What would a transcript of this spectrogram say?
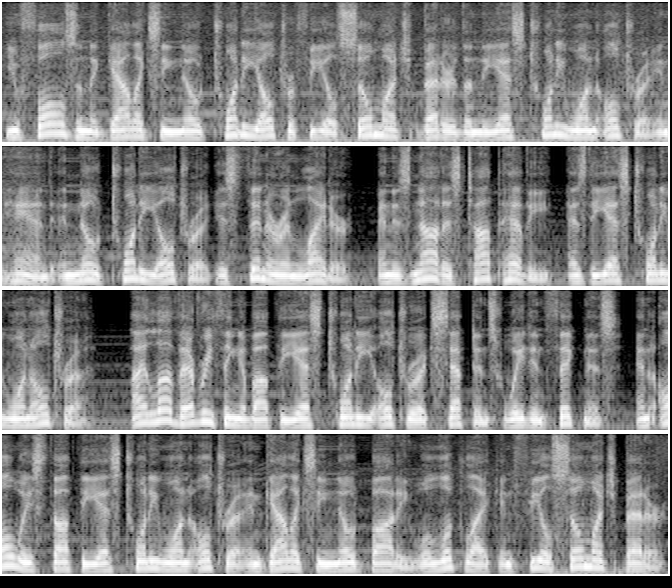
you falls in the Galaxy Note 20 Ultra feels so much better than the S21 Ultra in hand and Note 20 Ultra is thinner and lighter, and is not as top-heavy as the S21 Ultra. I love everything about the S20 Ultra acceptance weight and thickness, and always thought the S21 Ultra and Galaxy Note body will look like and feel so much better,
